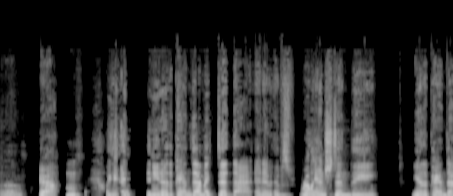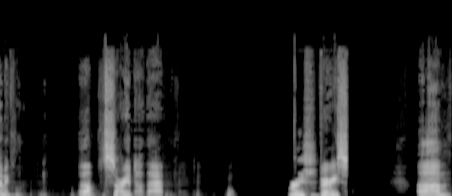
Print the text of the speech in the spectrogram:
Um, yeah. Mm. And, and, you know, the pandemic did that. And it, it, was really interesting. The, you know, the pandemic. Oh, sorry about that. Very, very. Um,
